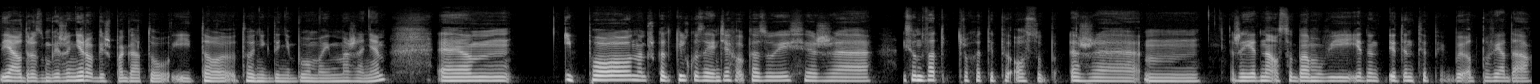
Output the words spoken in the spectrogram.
Ja od razu mówię, że nie robię szpagatu i to, to nigdy nie było moim marzeniem. I po na przykład kilku zajęciach okazuje się, że i są dwa trochę typy osób, że, mm, że jedna osoba mówi, jeden, jeden typ jakby odpowiada,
